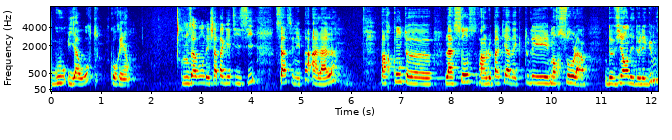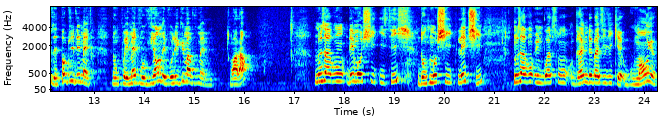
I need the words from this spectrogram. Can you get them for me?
goût yaourt coréen. Nous avons des chapagetti ici. Ça, ce n'est pas halal. Par contre, euh, la sauce, enfin le paquet avec tous les morceaux là de viande et de légumes, vous n'êtes pas obligé de les mettre. Donc vous pouvez mettre vos viandes et vos légumes à vous-même. Voilà. Nous avons des mochi ici, donc mochi lechi. Nous avons une boisson graine de basilic goût mangue.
